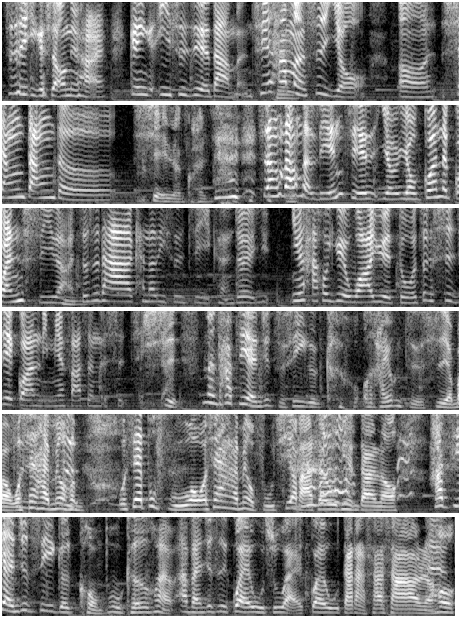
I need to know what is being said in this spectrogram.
就 是一个小女孩跟一个异世界的大门，其实他们是有。呃，相当的血缘关系，相当的连结有有关的关系啦。嗯、就是他看到第四季，可能就会，因为他会越挖越多这个世界观里面发生的事情。是，那他既然就只是一个，我还用指示有没有？我现在还没有很，我现在不服哦，我现在还没有福气要把它加入片单哦。他既然就是一个恐怖科幻啊，反正就是怪物出来，怪物打打杀杀，然后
